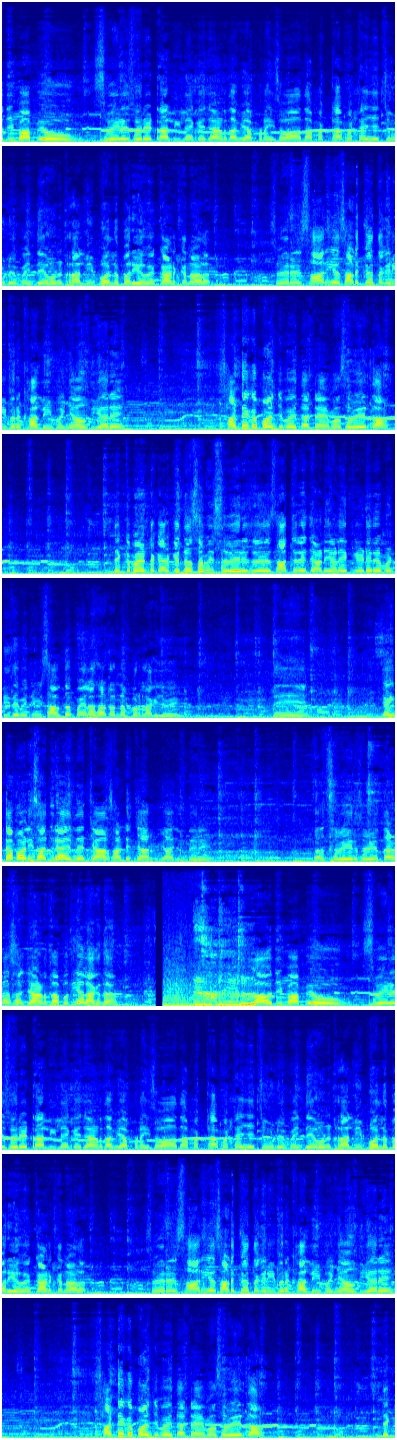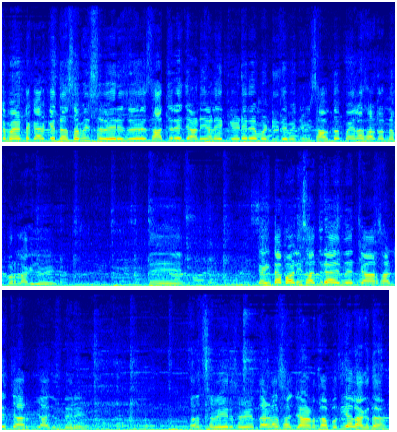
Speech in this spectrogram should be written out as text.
ਲਓ ਜੀ ਬਾਬਿਓ, ਸਵੇਰੇ ਸਵੇਰੇ ਟਰਾਲੀ ਲੈ ਕੇ ਜਾਣ ਦਾ ਵੀ ਆਪਣਾ ਹੀ ਸਵਾਦ ਆ। ਮੱਠਾ ਮੱਠੇ ਜੇ ਝੂਟੇ ਪੈਂਦੇ ਹੁਣ ਟਰਾਲੀ ਫੁੱਲ ਭਰੀ ਹੋਵੇ ਕਣਕ ਨਾਲ। ਸਵੇਰੇ ਸਾਰੀਆਂ ਸੜਕਾਂ ਤਕਰੀਬਨ ਖਾਲੀ ਪਈਆਂ ਹੁੰਦੀਆਂ ਨੇ। 5:30 ਵਜੇ ਦਾ ਟਾਈਮ ਆ ਸਵੇਰ ਦਾ। ਤੇ ਕਮੈਂਟ ਕਰਕੇ ਦੱਸੋ ਵੀ ਸਵੇਰੇ ਸਵੇਰੇ ਸਾਜਰੇ ਜਾਣੇ ਵਾਲੇ ਕਿਹੜੇ ਨੇ ਮੰਡੀ ਦੇ ਵਿੱਚ ਵੀ ਸਭ ਤੋਂ ਪਹਿਲਾਂ ਸਾਡਾ ਨੰਬਰ ਲੱਗ ਜਾਵੇ। ਤੇ ਕਈ ਤਾਂ ਬਾਲੀ ਸਾਜਰੇ ਆ ਜਾਂਦੇ 4 4:30 ਵੀ ਆ ਜਾਂਦੇ ਨੇ। ਪਰ ਸਵੇਰ ਸਵੇਰ ਦਾ ਜਿਹੜਾ ਜਾਣ ਦਾ ਵਧੀਆ ਲੱਗਦਾ। ਲਓ ਜੀ ਬਾਬਿਓ, ਸਵੇਰੇ ਸਵੇਰੇ ਟਰਾਲੀ ਲੈ ਕੇ ਜਾਣ ਦਾ ਵੀ ਆਪਣਾ ਹੀ ਸਵਾਦ ਆ। ਮੱਠਾ ਮੱਠੇ ਜੇ ਝੂਟੇ ਪੈਂਦੇ, ਹੁਣ ਟਰਾਲੀ ਫੁੱਲ ਭਰੀ ਹੋਵੇ ਕਣਕ ਨਾਲ। ਸਵੇਰੇ ਸਾਰੀਆਂ ਸੜਕਾਂ ਤਕਰੀਬਨ ਖਾਲੀ ਪਈਆਂ ਹੁੰਦੀਆਂ ਨੇ। 5:30 ਵਜੇ ਦਾ ਟਾਈਮ ਆ ਸਵੇਰ ਦਾ। ਤੇ ਕਮੈਂਟ ਕਰਕੇ ਦੱਸੋ ਵੀ ਸਵੇਰੇ ਸਵੇਰੇ ਸਾਜਰੇ ਜਾਣੇ ਵਾਲੇ ਕਿਹੜੇ ਨੇ ਮੰਡੀ ਦੇ ਵਿੱਚ ਵੀ ਸਭ ਤੋਂ ਪਹਿਲਾਂ ਸਾਡਾ ਨੰਬਰ ਲੱਗ ਜਾਵੇ। ਤੇ ਕਈ ਤਾਂ ਬਾਲੀ ਸਾਜਰੇ ਆ ਜਾਂਦੇ 4 4:30 ਵੀ ਆ ਜਾਂਦੇ ਨੇ। ਪਰ ਸਵੇਰ ਸਵੇਰ ਦਾ ਜਿਹੜਾ ਜਾਣ ਦਾ ਵਧੀਆ ਲੱਗਦਾ।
